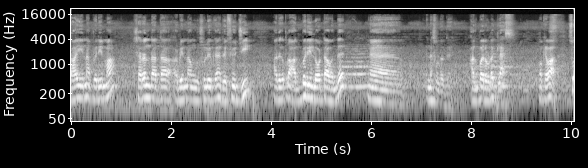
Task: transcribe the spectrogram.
தாயின்னா பெரியம்மா ஷரந்தாத்தா அப்படின்னு நான் உங்களுக்கு சொல்லியிருக்கேன். ரெஃப்யூஜி அதுக்கப்புறம் அக்பரி லோட்டா வந்து என்ன சொல்கிறது அக்பரோட கிளாஸ் ஓகேவா ஸோ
